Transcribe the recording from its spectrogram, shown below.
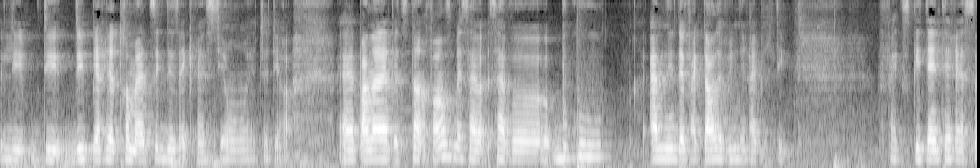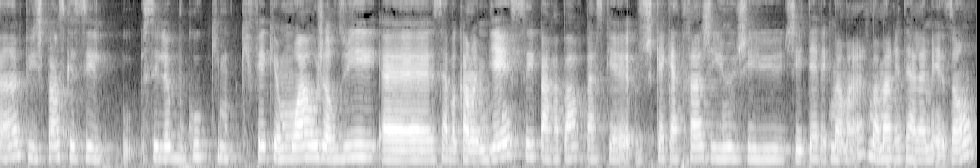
des, périodes traumatiques, des agressions, etc. Euh, pendant la petite enfance, ben ça, ça va beaucoup amener de facteurs de vulnérabilité. Fait que ce qui est intéressant, puis je pense que c'est là beaucoup qui, qui, fait que moi, aujourd'hui, euh, ça va quand même bien, c'est par rapport parce que jusqu'à 4 ans, j'ai eu, j'ai eu, avec ma mère. Ma mère était à la maison,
